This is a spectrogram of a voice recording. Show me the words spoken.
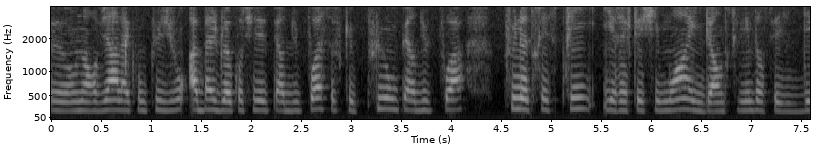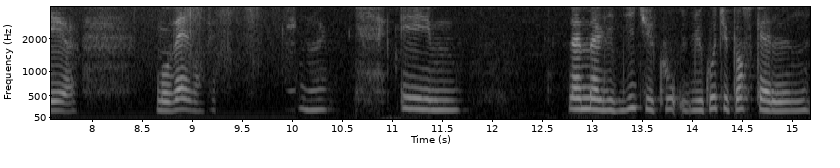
euh, on en revient à la conclusion ah bah je dois continuer de perdre du poids, sauf que plus on perd du poids, plus notre esprit il réfléchit moins et il est entraîné dans ses idées mauvaises en fait. Et la maladie, du coup, du coup tu penses qu'elle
